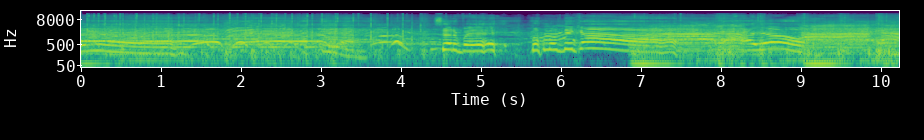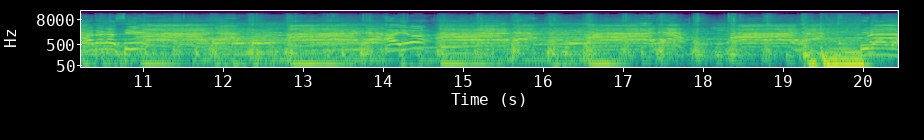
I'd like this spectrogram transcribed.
Benar. Iya. Survei membuktikan. Ayo. Ada nggak sih? Ayo. Tidak ada.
